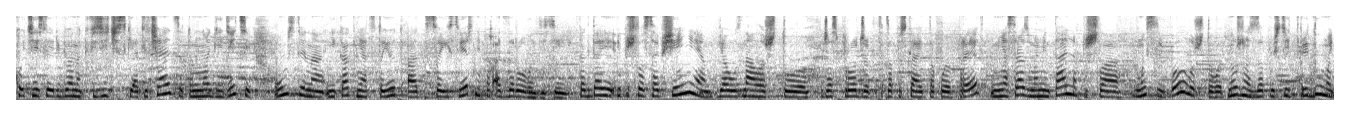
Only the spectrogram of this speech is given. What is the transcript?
хоть если ребенок физически отличается, то многие дети умственно никак не отстают от своих сверстников, от здоровых детей. Когда и пришло сообщение, я узнала, что Just Project запускает такой проект, у меня сразу моментально пришла мысль в голову, что вот нужно запустить, придумать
